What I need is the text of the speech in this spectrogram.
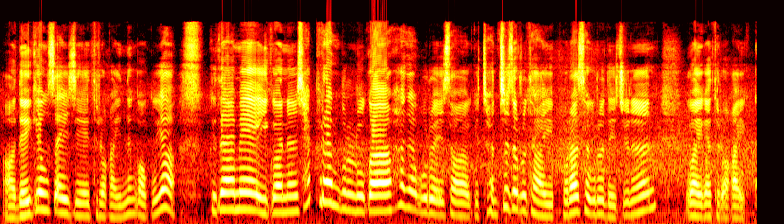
어, 내경 사이즈에 들어가 있는 거고요. 그 다음에 이거는 샤프란 블루가 환엽으로 해서 전체적으로 다 이 보라색으로 내주는 이 아이가 들어가 있고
